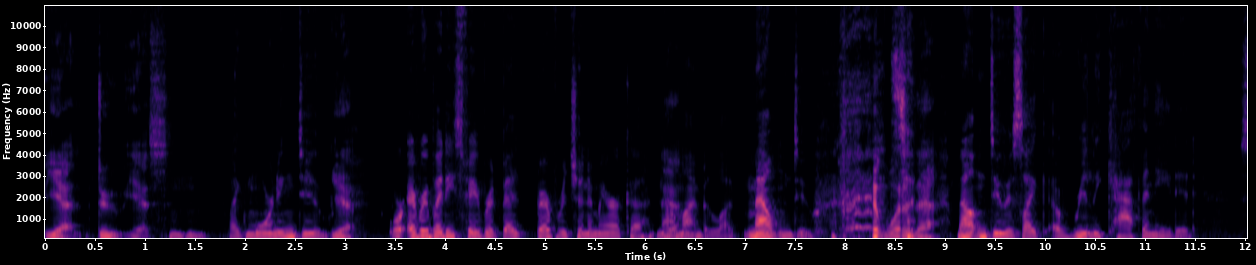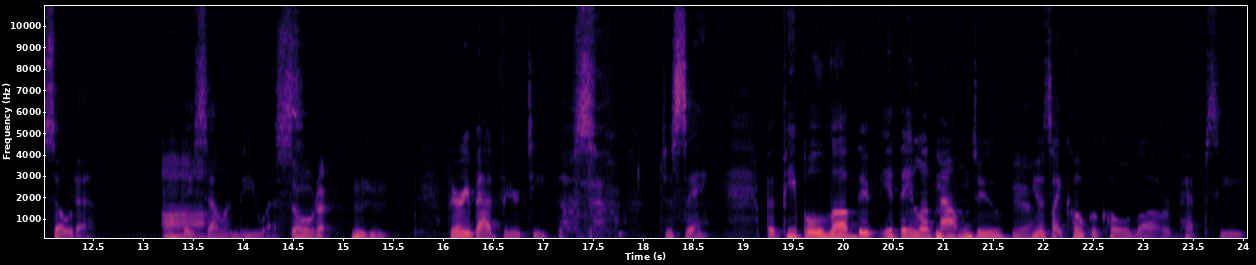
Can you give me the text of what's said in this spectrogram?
Yeah, dew, yes. Mm-hmm. Like morning dew. Yeah. Or everybody's favorite be- beverage in America, not yeah. mine, but a lot, Mountain Dew. what so, is that? Mountain Dew is like a really caffeinated soda that they ah. sell in the U.S. Soda. Mm-hmm. Very bad for your teeth, though. So just saying. But people love if if they love Mountain Dew. Yeah. You know, it's like Coca Cola or Pepsi,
